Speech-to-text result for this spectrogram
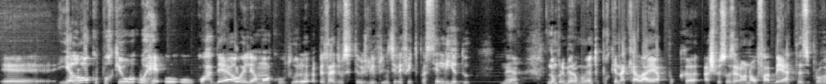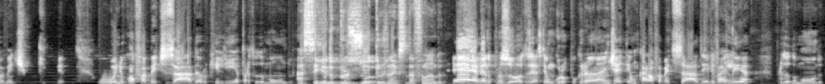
É, e é louco, porque o, o, o, cordel ele é uma cultura, apesar de você ter os livrinhos, ele é feito para ser lido. Né? Num primeiro momento, porque naquela época as pessoas eram analfabetas e provavelmente o único alfabetizado era o que lia para todo mundo. Ah, ser lido para os outros, né? Que você está falando. É, lendo para os outros. É, você tem um grupo grande, aí tem um cara alfabetizado e ele vai ler para todo mundo.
